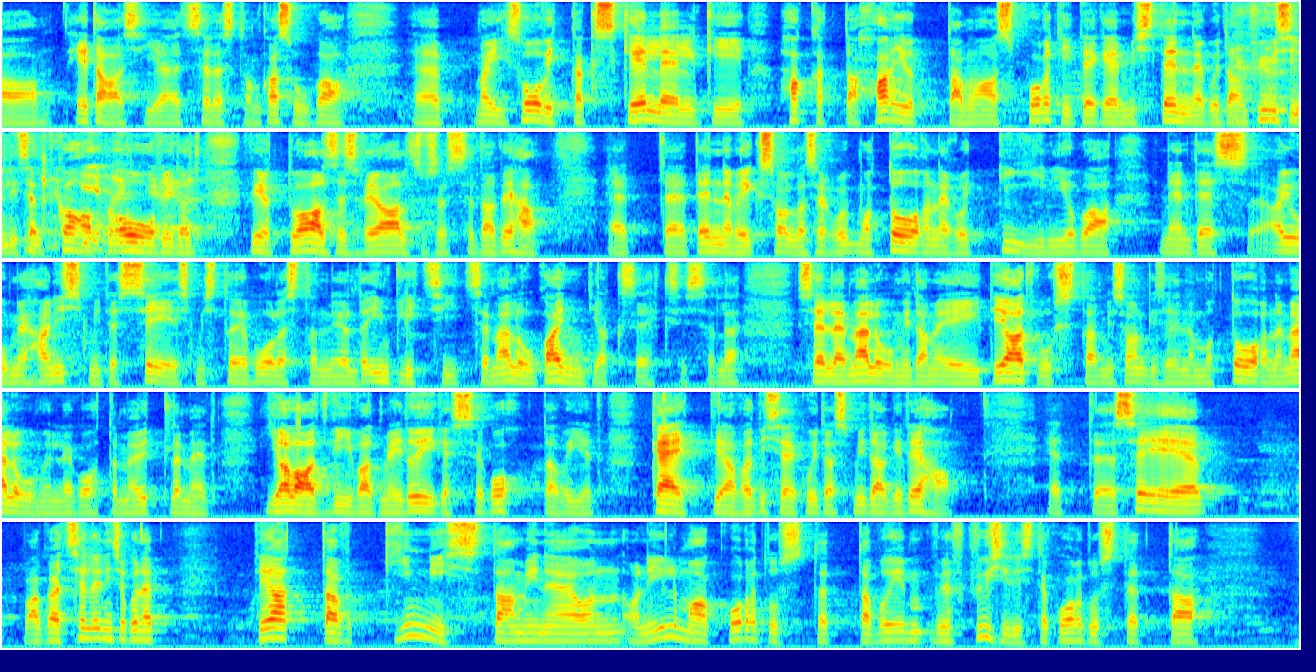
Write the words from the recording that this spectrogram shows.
edasi ja et sellest on kasu ka. Äh, ma ei soovitaks kellelgi hakata harjutama spordi tegemist enne, kui ta on füüsiliselt ka proovinud virtuaalses reaalsuses seda teha et, et enne võiks olla see motoorne rutiin juba nendes ajumehhanismides sees, mis tõepoolest on nii-öelda implitsiitse mälu kandjaks, ehk siis selle, selle mälu, mida me ei teadvusta, mis ongi selline motoorne mälu, mille kohta me ütleme, et jalad viivad meid õigesse kohta või et käed teavad ise, kuidas midagi teha. Et see, aga et selle niisugune teatav kinnistamine on, on ilma kordusteta või, või füüsiliste kordusteta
